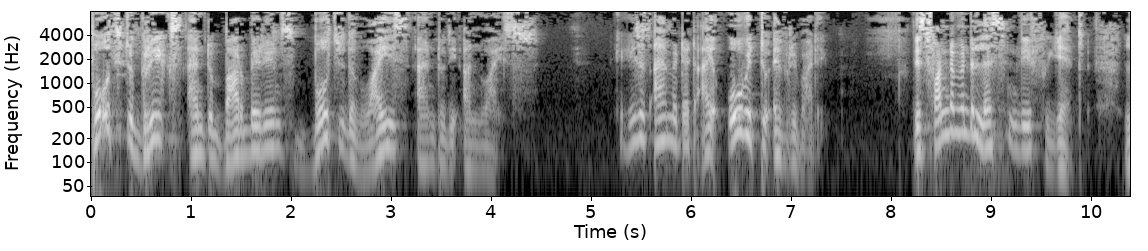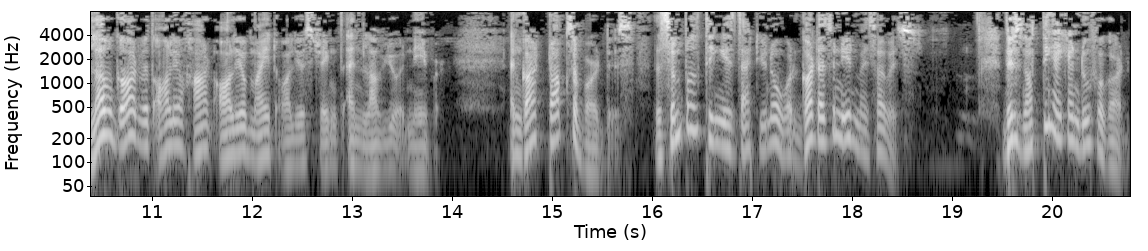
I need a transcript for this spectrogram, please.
Both to Greeks and to barbarians, both to the wise and to the unwise. Okay, he says, I am a debtor. I owe it to everybody. This fundamental lesson we forget. Love God with all your heart, all your might, all your strength and love your neighbor. And God talks about this. The simple thing is that, you know what, God doesn't need my service. There's nothing I can do for God.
